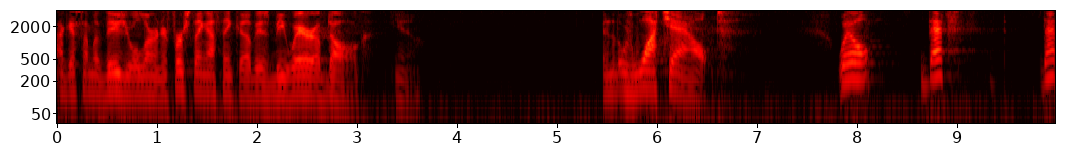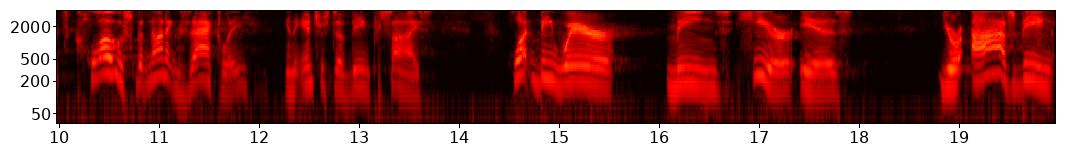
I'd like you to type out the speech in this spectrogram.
I guess I'm a visual learner. First thing I think of is beware of dog. You know. In other words, watch out. Well, that's, that's close, but not exactly, in the interest of being precise. What beware means here is your eyes being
